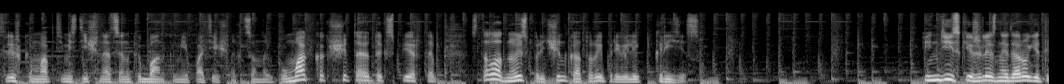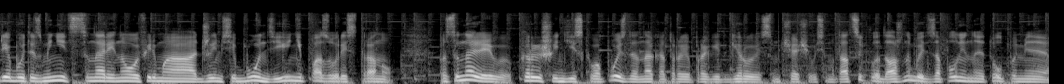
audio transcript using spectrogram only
Слишком оптимистичная оценка банками ипотечных ценных бумаг, как считают эксперты, стала одной из причин, которые привели к кризису. Индийские железные дороги требуют изменить сценарий нового фильма о Джеймсе Бонде и не позорить страну. По сценарию, крыши индийского поезда, на которые прыгает герой смчащегося мотоцикла, должны быть заполнены толпами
